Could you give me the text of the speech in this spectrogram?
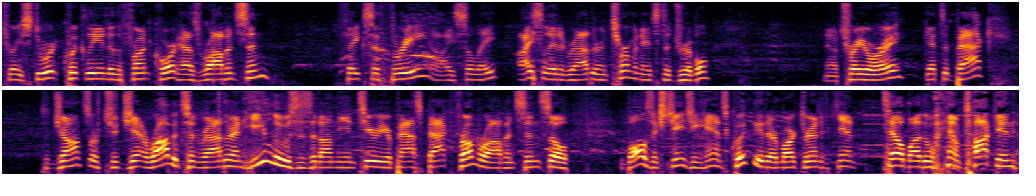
Trey Stewart quickly into the front court has Robinson. Fakes a three, isolate, isolated rather, and terminates the dribble. Now Traore gets it back to Johnson or to Je- Robinson rather, and he loses it on the interior pass back from Robinson. So the ball is exchanging hands quickly there, Mark Durrant, if you can't tell by the way I'm talking,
